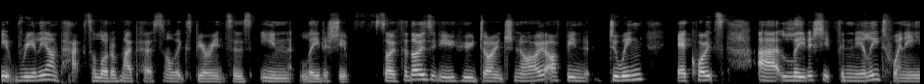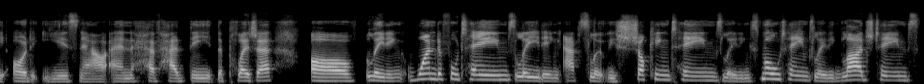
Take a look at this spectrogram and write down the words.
it really unpacks a lot of my personal experiences in leadership So, for those of you who don't know, I've been doing air quotes uh, leadership for nearly 20 odd years now and have had the, the pleasure of leading wonderful teams, leading absolutely shocking teams, leading small teams, leading large teams,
